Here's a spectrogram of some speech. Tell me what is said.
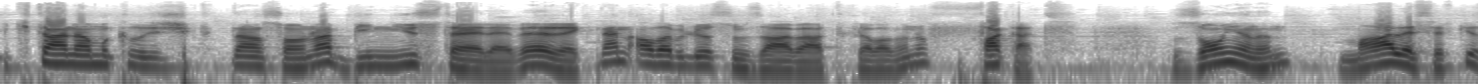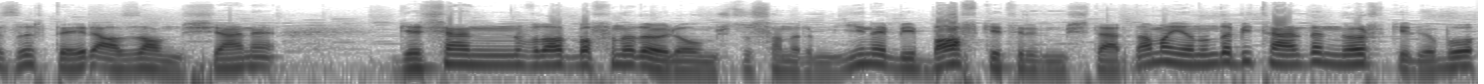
İki tane amı kılıcı çıktıktan sonra 1100 TL vererekten alabiliyorsunuz abi artık Rabadon'u. Fakat Zonya'nın maalesef ki zırh değeri azalmış. Yani Geçen Vlad buff'ına da öyle olmuştu sanırım. Yine bir buff getirilmişlerdi ama yanında bir tane de nerf geliyor. Bu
